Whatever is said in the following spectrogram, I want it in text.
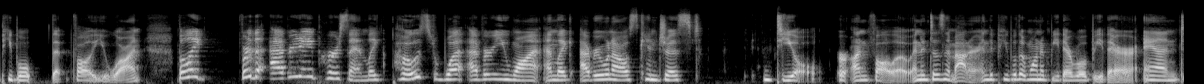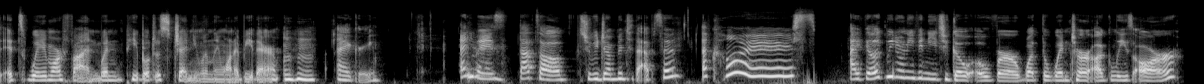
people that follow you want. But like for the everyday person, like post whatever you want and like everyone else can just deal or unfollow and it doesn't matter and the people that want to be there will be there and it's way more fun when people just genuinely want to be there. mm-hmm. I agree. Anyways, that's all. Should we jump into the episode? Of course. I feel like we don't even need to go over what the winter uglies are.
